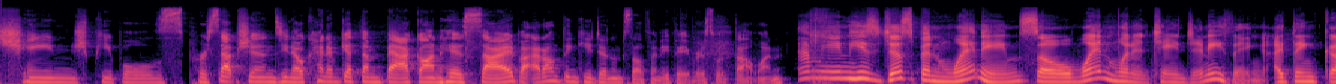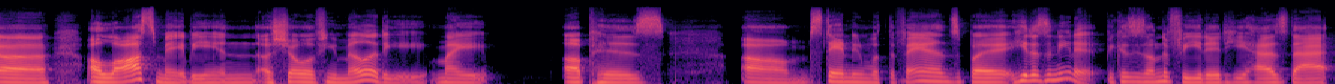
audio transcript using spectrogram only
change people's perceptions, you know, kind of get them back on his side. But I don't think he did himself any favors with that one. I mean, he's just been winning, so win wouldn't change anything. I think uh, a loss, maybe, and a show of humility might up his um, standing with the fans, but he doesn't need it because he's undefeated. He has that.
